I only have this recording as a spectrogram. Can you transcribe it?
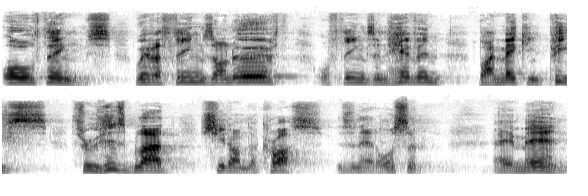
all things, whether things on earth or things in heaven, by making peace through his blood shed on the cross. Isn't that awesome? Amen.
